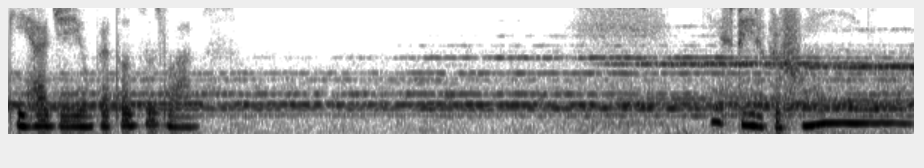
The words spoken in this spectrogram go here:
que irradiam para todos os lados. Inspira profundo.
